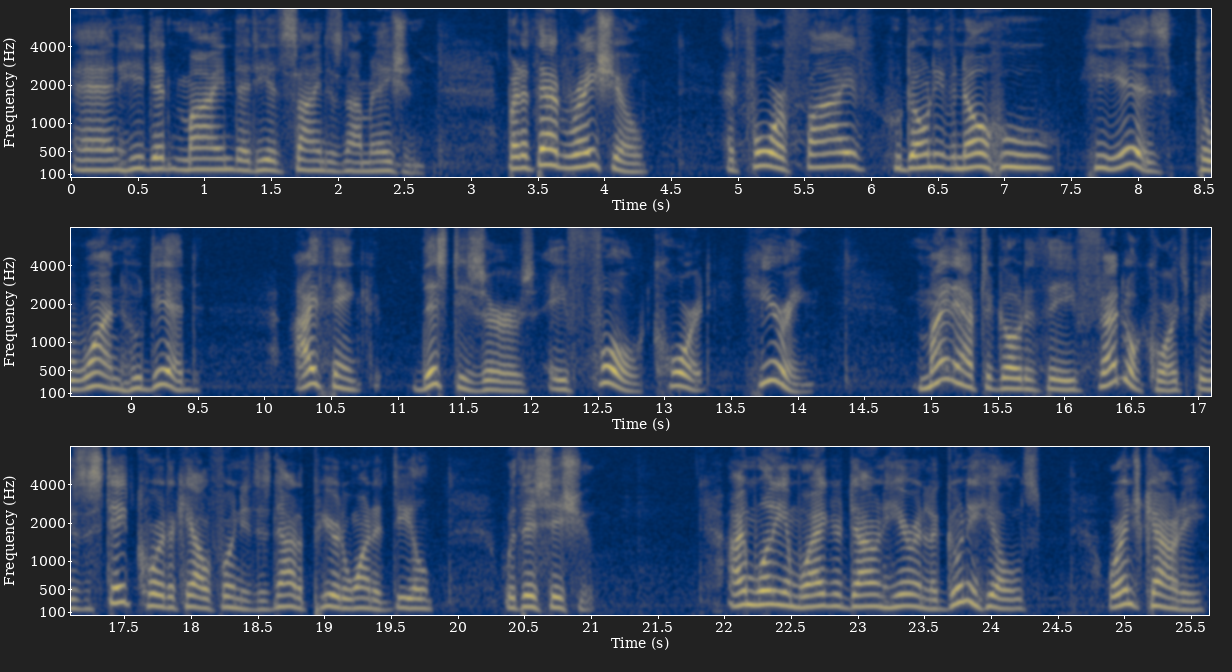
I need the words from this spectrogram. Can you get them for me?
and he didn't mind that he had signed his nomination. But at that ratio, at four or five who don't even know who he is to one who did, I think this deserves a full court hearing might have to go to the federal courts because the state court of California does not appear to want to deal with this issue. I'm William Wagener down here in Laguna Hills, Orange County,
